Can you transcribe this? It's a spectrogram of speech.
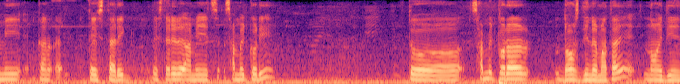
আমি তেইশ তারিখ তেইশ তারিখে আমি সাবমিট করি। তো সাবমিট করার দশ দিনের মাথায়, নয় দিন,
